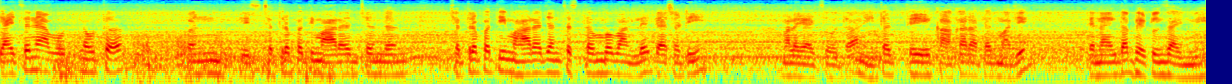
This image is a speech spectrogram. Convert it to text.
यायचं नाही होत नव्हतं. पण हे छत्रपती महाराजांच्या छत्रपती महाराजांचं स्तंभ बांधले त्यासाठी मला यायचं होतं. आणि इथं ते काका राहतात माझे. त्यांना एकदा भेटून जाईन मी.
